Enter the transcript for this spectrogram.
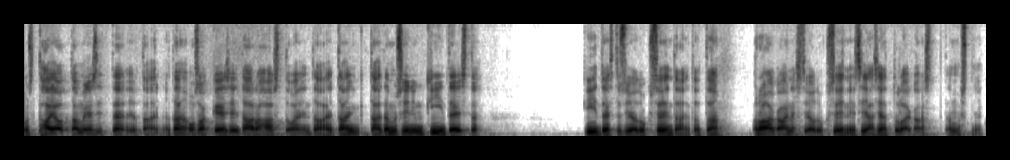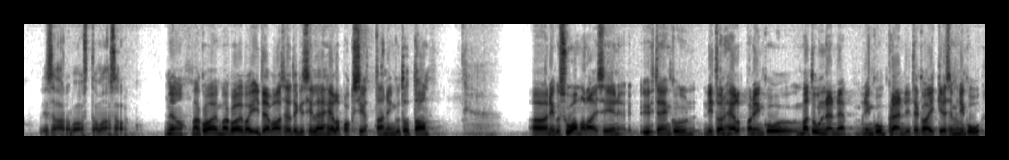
on sitten hajauttaminen sitten jotain, jotain osakkeisiin tai rahastoihin tai, tai, tai tämmöisiin niin kiinteistö, kiinteistösijoituksiin tai tota, raaka-ainesijoituksiin, niin sieltä, sieltä tulee myös tämmöistä niin lisäarvoa ostamaan salkkuun. Joo, mä koen, mä koen itse vaan se jotenkin silleen helpoksi ottaa niinku tota, ää, niinku suomalaisiin yhteen, kun niitä on helppo, niinku, mä tunnen ne niinku brändit ja kaikki, esimerkiksi niinku,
